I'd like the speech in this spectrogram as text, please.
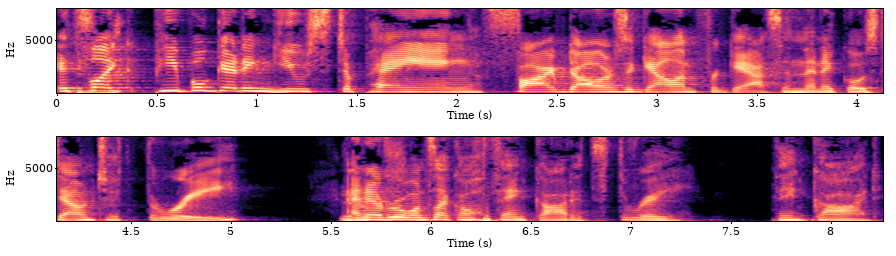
It's like people getting used to paying five dollars a gallon for gas, and then it goes down to three, and everyone's like, "Oh, thank God, it's three. Thank God."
